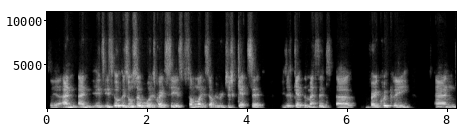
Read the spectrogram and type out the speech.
So yeah, and and it's, it's it's also what is great to see is someone like yourself who just gets it. You just get the method uh, very quickly, and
